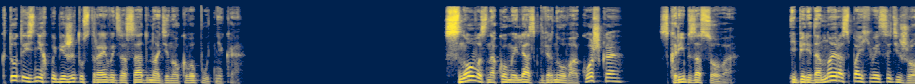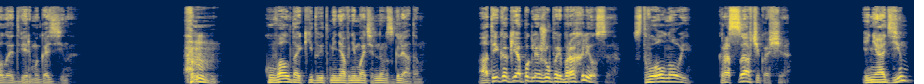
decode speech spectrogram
кто-то из них побежит устраивать засаду на одинокого путника. Снова знакомый лязг дверного окошка, скрип засова. И передо мной распахивается тяжелая дверь магазина. «Хм!» Кувалда окидывает меня внимательным взглядом. «А ты, как я погляжу, прибарахлился. Ствол новый. Красавчик вообще!» «И не один?»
